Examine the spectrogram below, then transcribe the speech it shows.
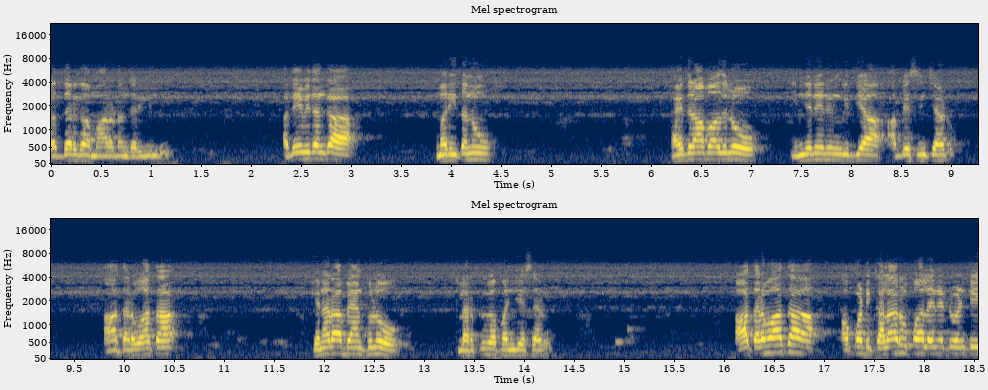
గద్దర్గా మారడం జరిగింది. అదేవిధంగా మరి ఇతను హైదరాబాదులో ఇంజనీరింగ్ విద్య అభ్యసించాడు. ఆ తర్వాత కెనరా బ్యాంకులో క్లర్క్గా పనిచేశాడు. ఆ తర్వాత అప్పటి కళారూపాలైనటువంటి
